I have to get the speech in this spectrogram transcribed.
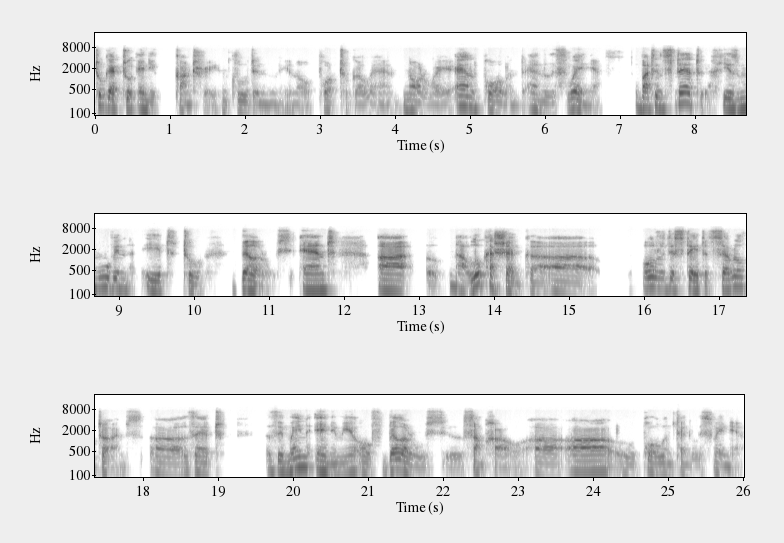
to get to any country, including you know Portugal and Norway and Poland and Lithuania. But instead, he is moving it to Belarus, and uh, now Lukashenko uh, already stated several times uh, that the main enemy of Belarus uh, somehow uh, are Poland and Lithuania.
